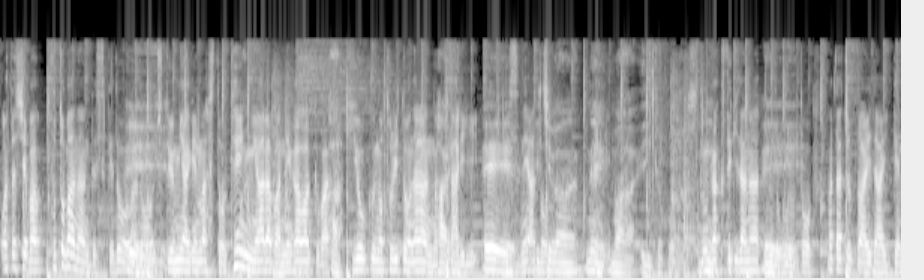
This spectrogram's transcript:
私は言葉なんですけど、えー、あのちょっと読み上げますと「天にあらば願わくは記憶の鳥とならん」のくだりですね、はいえー、あと一番ね、まあいいところですね。文学的だなっていうところと、えー、またちょっと間空いて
